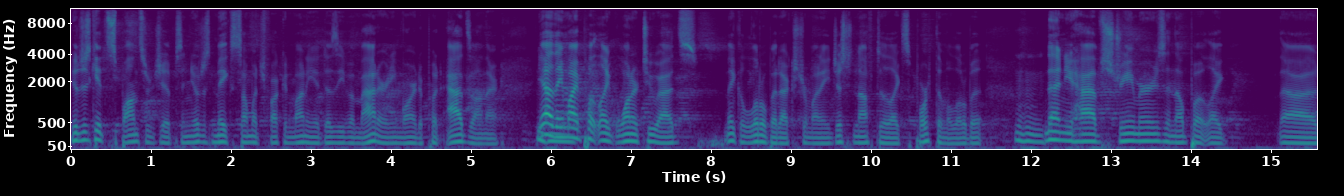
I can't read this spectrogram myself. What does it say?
you'll just get sponsorships, and you'll just make so much fucking money. It doesn't even matter anymore to put ads on there. Yeah, they might put like one or two ads, make a little bit extra money, just enough to like support them a little bit. Then you have streamers, and they'll put like uh,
